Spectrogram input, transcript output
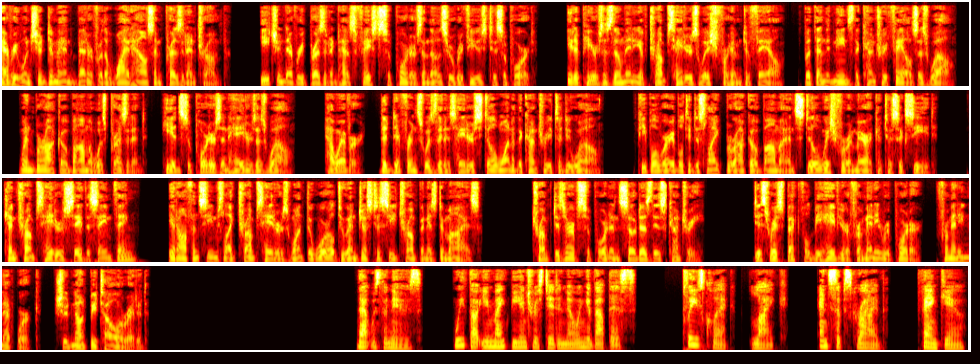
Everyone should demand better for the White House and President Trump. Each and every president has faced supporters and those who refuse to support. It appears as though many of Trump's haters wish for him to fail, but then that means the country fails as well. When Barack Obama was president, he had supporters and haters as well. However, the difference was that his haters still wanted the country to do well. People were able to dislike Barack Obama and still wish for America to succeed. Can Trump's haters say the same thing? It often seems like Trump's haters want the world to end just to see Trump in his demise. Trump deserves support and so does this country. Disrespectful behavior from any reporter, from any network, should not be tolerated. That was the news. We thought you might be interested in knowing about this. Please click like and subscribe. Thank you.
